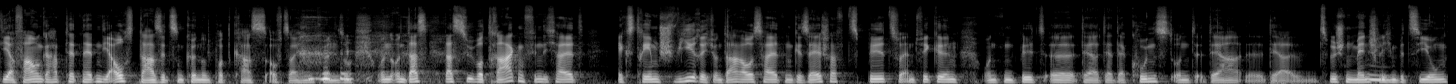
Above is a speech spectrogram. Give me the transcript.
die Erfahrung gehabt hätten, hätten die auch da sitzen können und Podcasts aufzeichnen können. So. Und, und das, das zu übertragen, finde ich halt extrem schwierig und daraus halt ein Gesellschaftsbild zu entwickeln und ein Bild äh, der, der, der Kunst und der, der zwischenmenschlichen mhm. Beziehungen.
